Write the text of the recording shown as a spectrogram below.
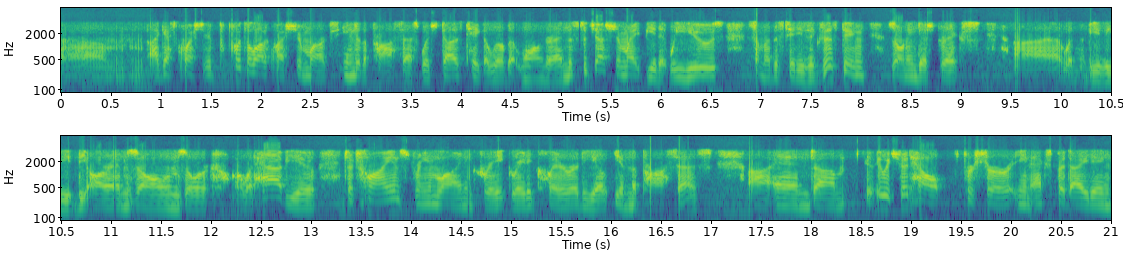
um, I guess question it puts a lot of question marks into the process, which does take a little bit longer. And the suggestion might be that we use some of the city's existing zoning districts, uh, whether it be the, the RM zones or or what have you, to try and streamline and create greater clarity in the process. Uh, and um, it, should help for sure in expediting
